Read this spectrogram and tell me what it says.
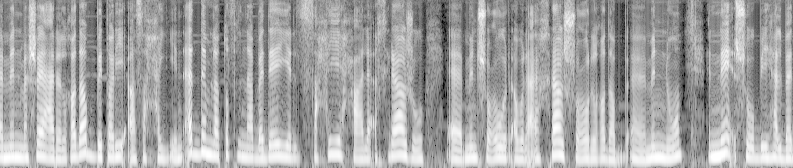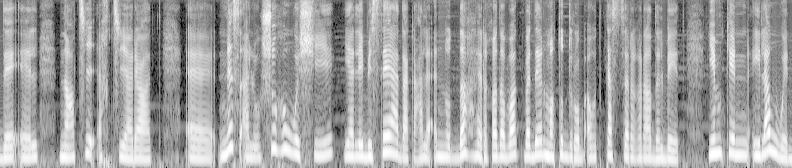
من مشاعر الغضب بطريقة صحية. نقدم لطفلنا بدايل صحيحة لإخراجه آه، من شعور أو لإخراج شعور الغضب آه، منه. نناقشه بهالبدائل نعطيه اختيارات. آه، نسأله شو هو الشيء يلي بيساعدك على أنه تظهر غضبك بدل ما تضرب أو تكسر أغراض البيت. يمكن يلون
